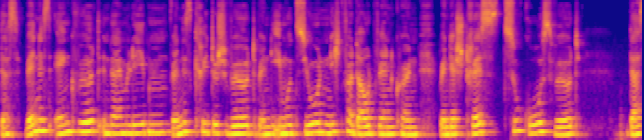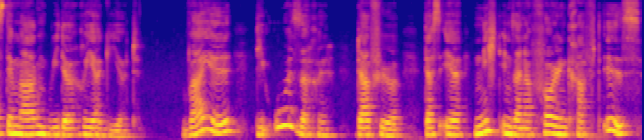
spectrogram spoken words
dass wenn es eng wird in deinem Leben, wenn es kritisch wird, wenn die Emotionen nicht verdaut werden können, wenn der Stress zu groß wird, dass der Magen wieder reagiert. Weil die Ursache dafür, dass er nicht in seiner vollen Kraft ist,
